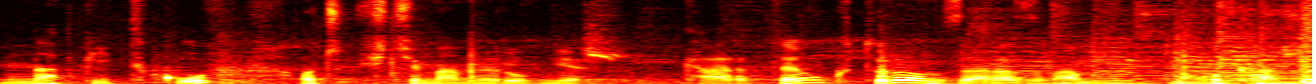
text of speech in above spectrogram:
napitków. Oczywiście mamy również kartę, którą zaraz Wam pokażę.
